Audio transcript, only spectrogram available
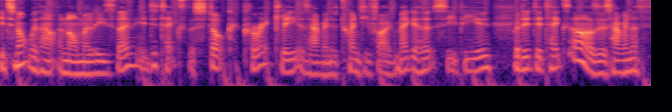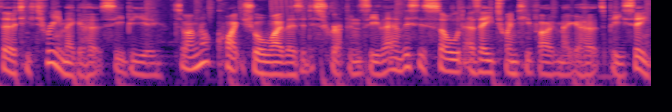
It's not without anomalies though, it detects the stock correctly as having a 25 MHz CPU, but it detects ours as having a 33 MHz CPU. So I'm not quite sure why there's a discrepancy there, this is sold as a 25 MHz PC.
